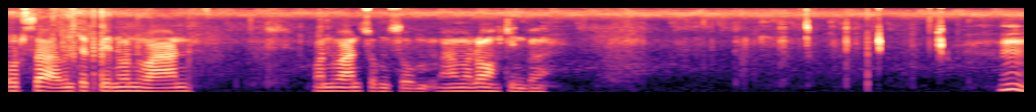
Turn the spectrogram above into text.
รสชาติมันจะเป็นหวานหวานหวานหวานๆสมสมๆมามาลองกินเบิ่งอืม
